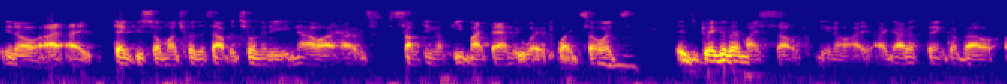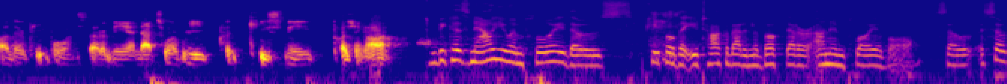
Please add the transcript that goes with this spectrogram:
you know, I, I thank you so much for this opportunity. Now I have something to feed my family with. Like, so it's, mm-hmm. it's bigger than myself. You know, I, I got to think about other people instead of me. And that's what really put, keeps me pushing on. Because now you employ those people that you talk about in the book that are unemployable. So, so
